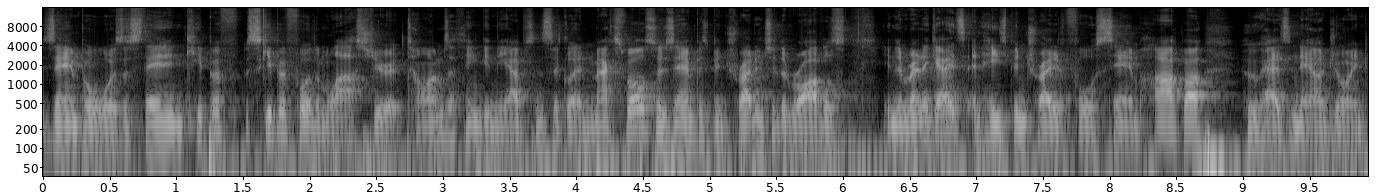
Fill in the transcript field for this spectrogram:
Zampa was a stand-in skipper for them last year at times, I think in the absence of Glenn Maxwell. So Zampa's been traded to the rivals in the Renegades, and he's been traded for Sam Harper, who has now joined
